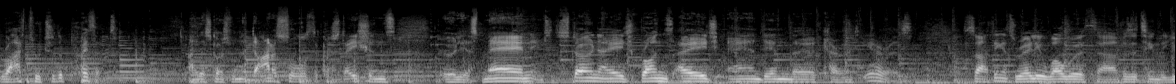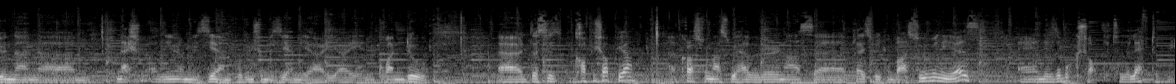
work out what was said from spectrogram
right through to the present. Uh, this goes from the dinosaurs, the crustaceans, the earliest man, into the Stone Age, Bronze Age, and then the current eras. So I think it's really well worth uh, visiting the Yunnan um, National Yunnan Museum, Provincial Museum here, here in Guandu. Uh, this is a coffee shop here. Across from us we have a very nice uh, place where you can buy souvenirs and there's a bookshop to the left of me.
